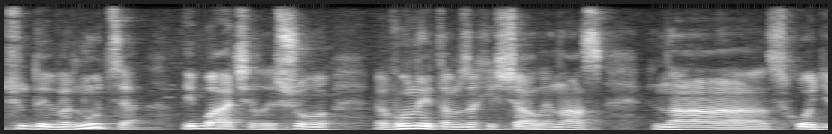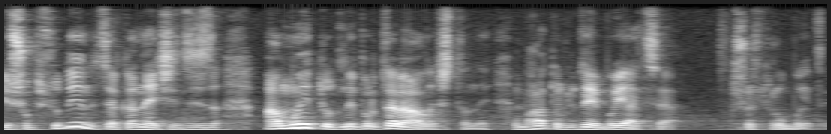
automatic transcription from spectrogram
сюди вернуться і бачили, що вони там захищали нас на сході, щоб сюди ця канечість, а ми тут не протирали штани. Багато людей бояться щось робити.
